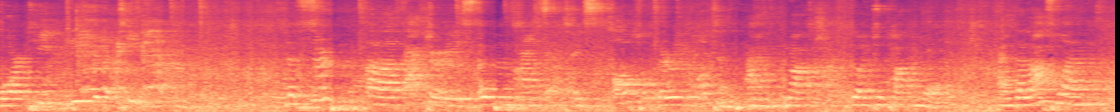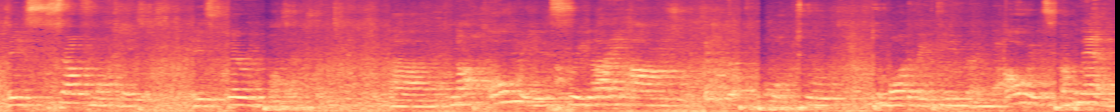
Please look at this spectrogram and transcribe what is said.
or team, lead the team. The third uh, factor is open mindset. It's also very important. I'm not going to talk more. And the last one is self-motivated. It's very important. Uh, not always rely on people to, to motivate him and always complain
